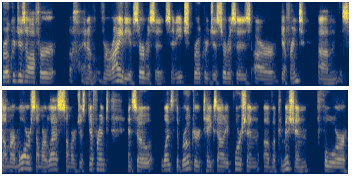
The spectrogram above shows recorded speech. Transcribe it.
Brokerages offer and a variety of services, and each brokerage's services are different. Um, some are more, some are less, some are just different. And so once the broker takes out a portion of a commission for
